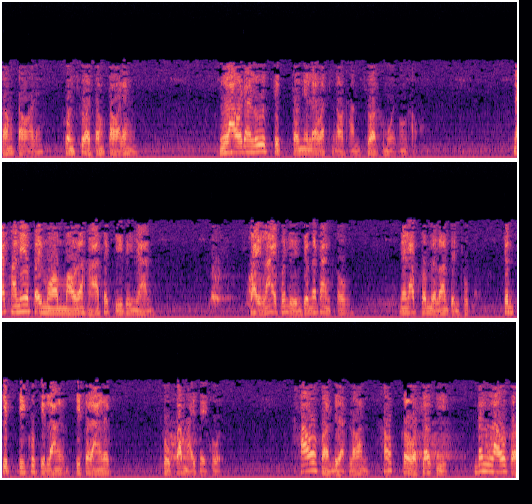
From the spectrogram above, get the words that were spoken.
สองต่อเลยควงชั่วสองต่อแล้ว เราได้รู้สึกตนนี้แล้วว่าเราทำชั่วขโมยของเขา แล้วคราวนี้ไปมอมเมาแล้วหาสักขีพยานใส่ไล่คนอื่นจนกระทั่งเขาได้รับความเดือดร้อนเป็นทุกข์จนจิตติคุกติดลังจิตตารางแล้วถูกป้าหมายใส่โทษเขาก็เดือดร้อน เขาโกรธแล้วอีกแล้วเราก็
